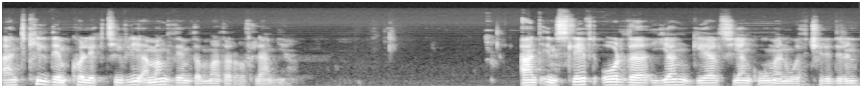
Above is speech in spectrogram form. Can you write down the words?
and killed them collectively, among them the mother of Lamia and enslaved all the young girls, young women with children.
